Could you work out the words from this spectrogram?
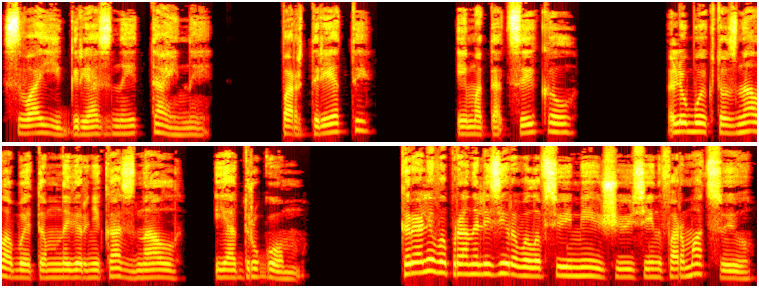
свои грязные тайны. Портреты и мотоцикл, Любой, кто знал об этом, наверняка знал и о другом. Королева проанализировала всю имеющуюся информацию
